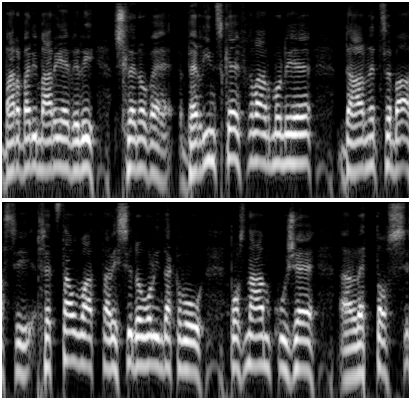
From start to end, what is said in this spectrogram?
Barbary Marie Vili, členové Berlínské filharmonie, dál netřeba asi představovat, tady si dovolím takovou poznámku, že letos,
